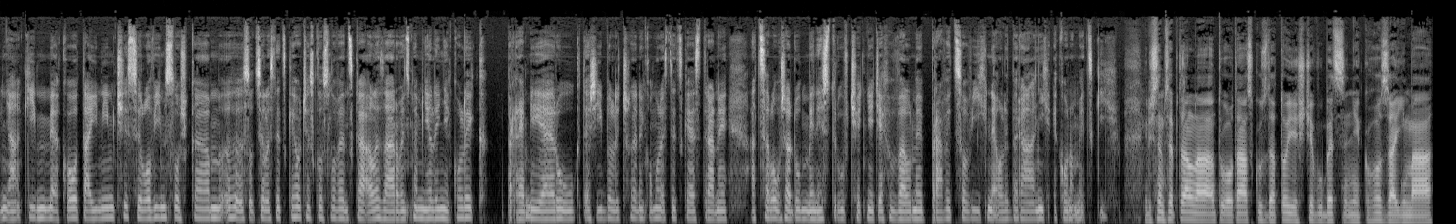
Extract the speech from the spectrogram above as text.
nějakým jako tajným či silovým složkám eh, socialistického Československa, ale zároveň jsme měli několik premiérů, kteří byli členy komunistické strany a celou řadu ministrů, včetně těch velmi pravicových, neoliberálních, ekonomických. Když jsem se ptal na tu otázku, zda to ještě vůbec někoho zajímá,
